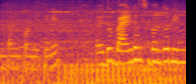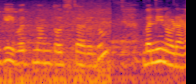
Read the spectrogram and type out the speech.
ಅಂತ ಅಂದ್ಕೊಂಡಿದ್ದೀನಿ ಇದು ಬ್ಯಾಂಗಲ್ಸ್ ಬಂದು ನಿಮಗೆ ಇವತ್ತು ನಾನು ತೋರಿಸ್ತಾ ಇರೋದು. ಬನ್ನಿ ನೋಡೋಣ.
